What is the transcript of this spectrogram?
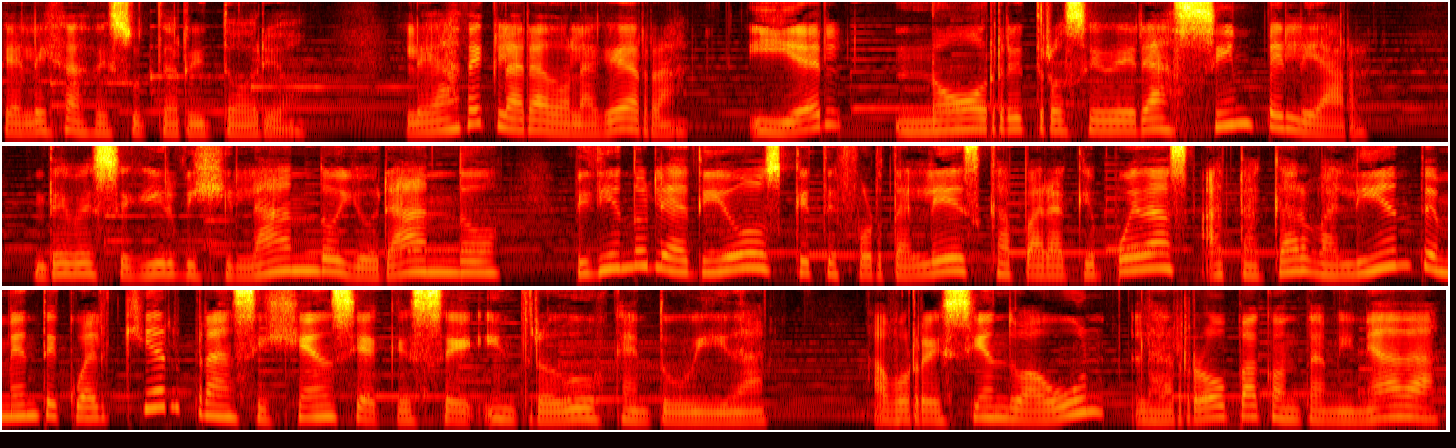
te alejas de su territorio. Le has declarado la guerra y él no retrocederá sin pelear. Debes seguir vigilando y orando, pidiéndole a Dios que te fortalezca para que puedas atacar valientemente cualquier transigencia que se introduzca en tu vida aborreciendo aún la ropa contaminada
